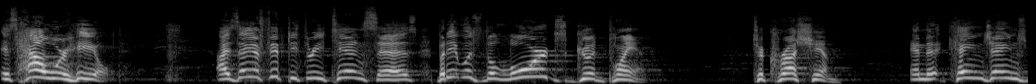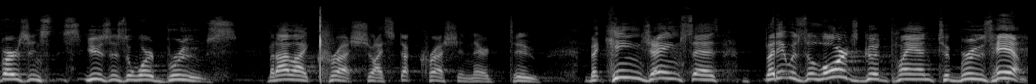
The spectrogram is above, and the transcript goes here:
is how we're healed. Isaiah 53:10 says, "But it was the Lord's good plan to crush him." And the King James Version uses the word bruise, but I like crush, so I stuck crush in there too. But King James says, But it was the Lord's good plan to bruise him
